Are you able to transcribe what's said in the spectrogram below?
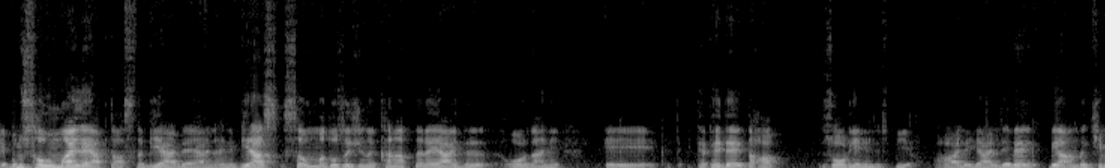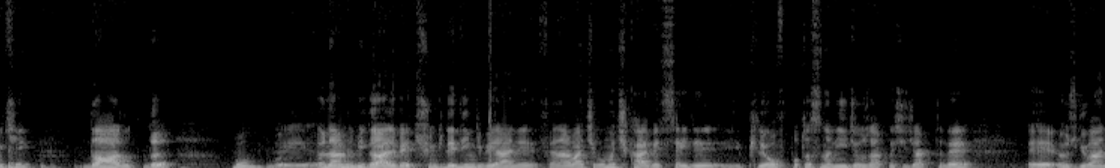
e, bunu savunmayla yaptı aslında bir yerde yani. Hani biraz savunma dozajını kanatlara yaydı. Orada hani e, tepede daha zor yenilir bir hale geldi ve bir anda Kimki dağıldı. Bu e, önemli bir galibiyet çünkü dediğin gibi yani Fenerbahçe bu maçı kaybetseydi playoff potasından iyice uzaklaşacaktı ve e, özgüven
